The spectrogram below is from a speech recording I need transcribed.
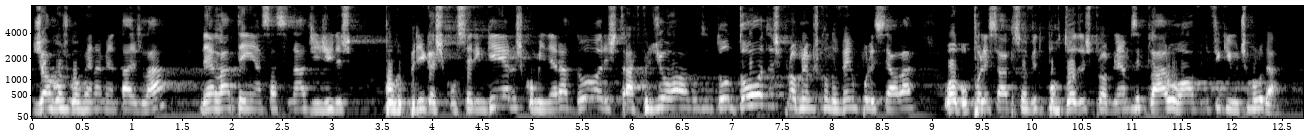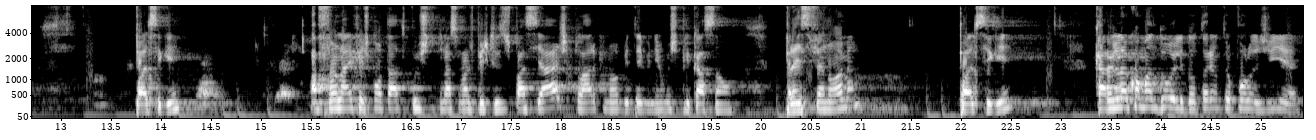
de órgãos governamentais lá, né, lá tem assassinato de indígenas por brigas com seringueiros, com mineradores, tráfico de órgãos, então todos os problemas, quando vem um policial lá, o, policial é absorvido por todos os problemas e, claro, o OVNI fica em último lugar. Pode seguir? A FUNAI fez contato com o Instituto Nacional de Pesquisas Espaciais, claro que não obteve nenhuma explicação para esse fenômeno. Pode seguir? Carolina Comandulli, doutora em antropologia,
